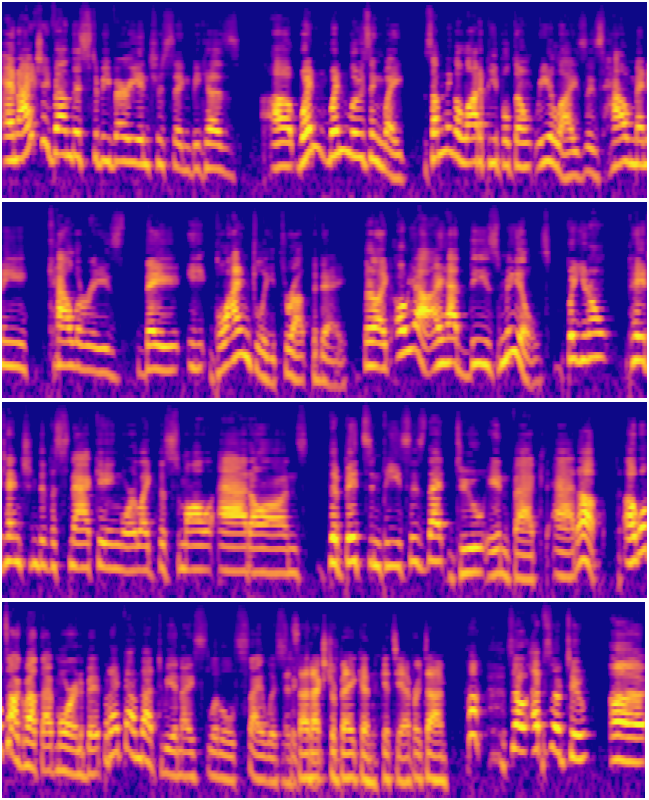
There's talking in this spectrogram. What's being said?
And I actually found this to be very interesting because uh, when when losing weight, something a lot of people don't realize is how many calories they eat blindly throughout the day. They're like, "Oh yeah, I had these meals," but you don't pay attention to the snacking or like the small add-ons, the bits and pieces that do in fact add up. Uh, we'll talk about that more in a bit, but I found that to be a nice little stylistic. It's that extra bacon gets you every time. So episode two, uh,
